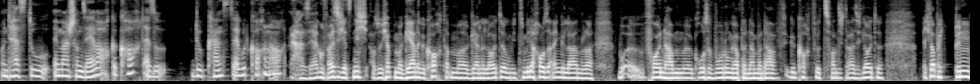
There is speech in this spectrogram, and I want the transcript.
Und hast du immer schon selber auch gekocht? Also Du kannst sehr gut kochen auch? Ja, sehr gut, weiß ich jetzt nicht. Also ich habe immer gerne gekocht, habe immer gerne Leute irgendwie zu mir nach Hause eingeladen oder äh, Freunde haben äh, große Wohnungen gehabt, dann haben wir da gekocht für 20, 30 Leute. Ich glaube, ich bin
